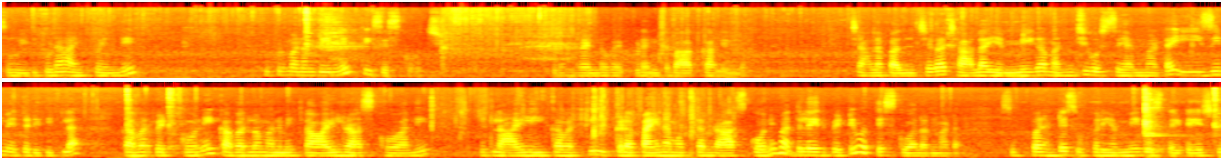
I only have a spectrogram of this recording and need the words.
సో ఇది కూడా అయిపోయింది. ఇప్పుడు మనం దీన్ని తీసేసుకోవచ్చు. చూడండి రెండో వైపు ఎంత బాగా కాలిందో. చాలా పల్చగా చాలా ఎమ్మీగా మంచిగా వస్తాయి అన్నమాట ఈజీ మెథడ్ ఇది ఇట్లా. కవర్ పెట్టుకొని కవర్లో మనం ఇట్లా ఆయిల్ రాసుకోవాలి. ఇట్లా ఆయిల్ ఈ కవర్కి ఇక్కడ పైన మొత్తం రాసుకొని మధ్యలో ఇది పెట్టి ఒత్తేసుకోవాలన్నమాట. సూపర్ అంటే సూపర్ ఎమ్మీగా వస్తాయి టేస్ట్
